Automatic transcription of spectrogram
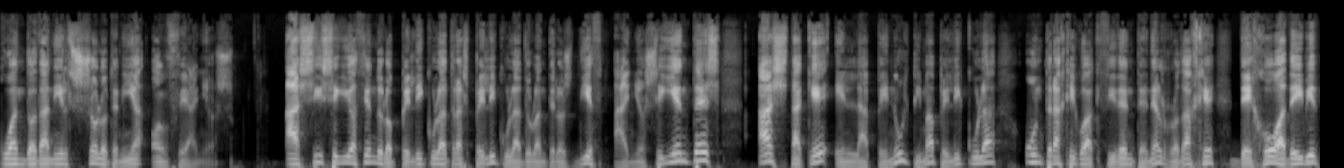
cuando Daniel solo tenía 11 años. Así siguió haciéndolo película tras película durante los 10 años siguientes, hasta que en la penúltima película un trágico accidente en el rodaje dejó a David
